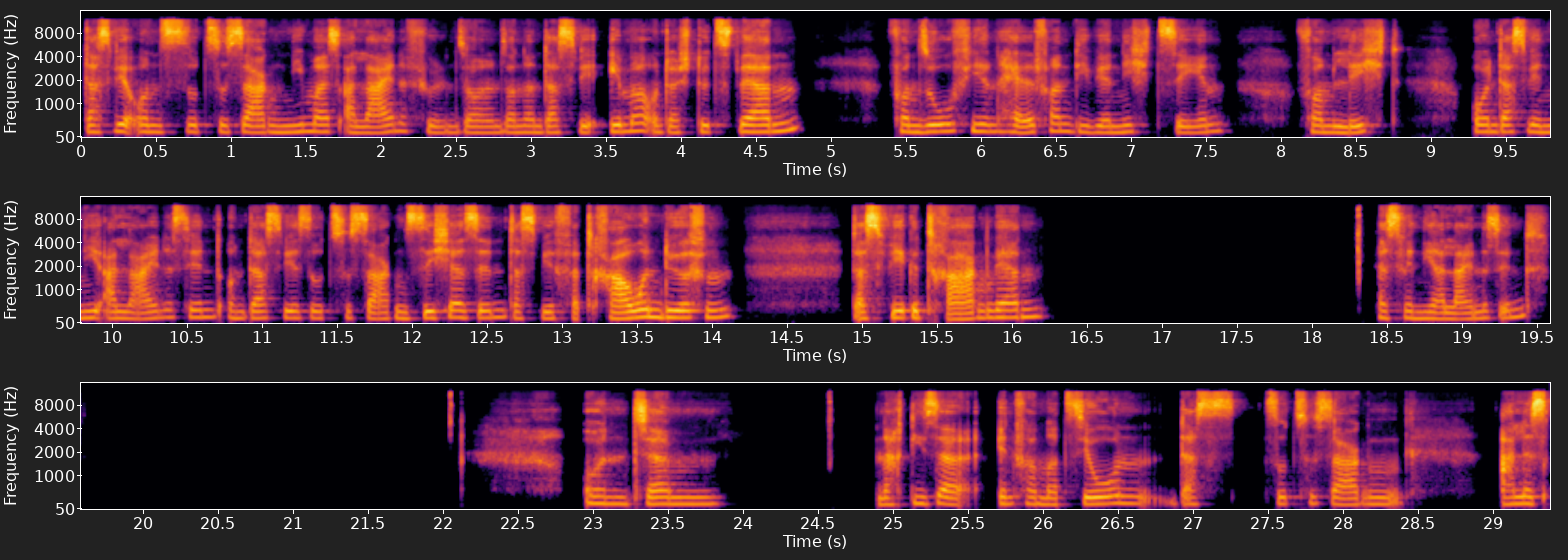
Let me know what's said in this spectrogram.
dass wir uns sozusagen niemals alleine fühlen sollen, sondern dass wir immer unterstützt werden von so vielen Helfern, die wir nicht sehen, vom Licht und dass wir nie alleine sind und dass wir sozusagen sicher sind, dass wir vertrauen dürfen, dass wir getragen werden, dass wir nie alleine sind. Und ähm, nach dieser Information, dass sozusagen alles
